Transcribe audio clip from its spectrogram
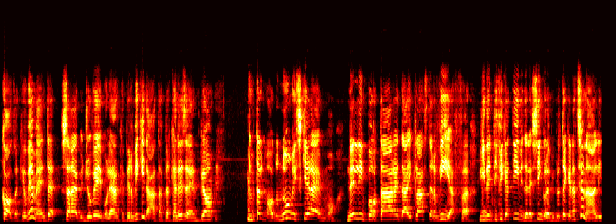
cosa che ovviamente sarebbe giovevole anche per Wikidata perché ad esempio in tal modo non rischieremmo nell'importare dai cluster VIAF gli identificativi delle singole biblioteche nazionali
